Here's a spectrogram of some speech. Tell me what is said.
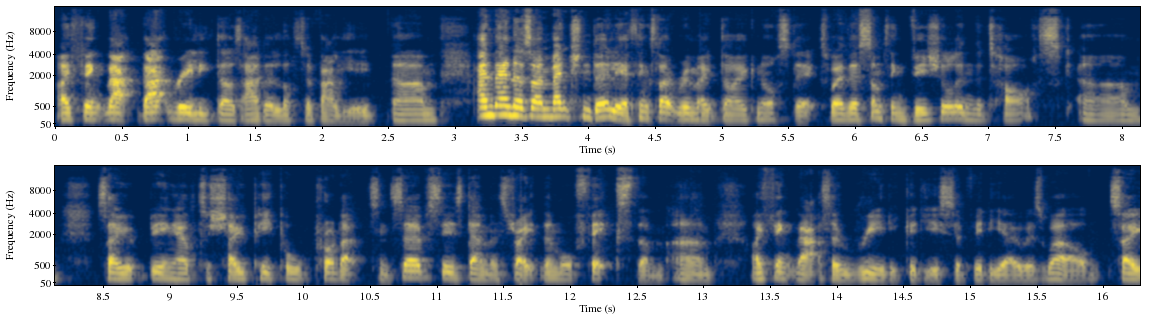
i think that that really does add a lot of value. Um, and then as i mentioned earlier things like remote diagnostics where there's something visual in the task um, so being able to show people products and services demonstrate them or fix them um, i think that's a really good use of video as well. So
